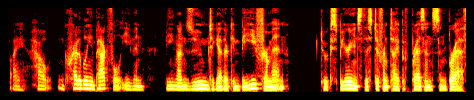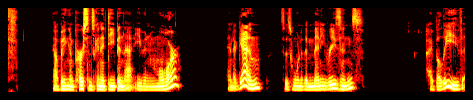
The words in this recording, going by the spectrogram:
by how incredibly impactful even being on Zoom together can be for men to experience this different type of presence and breath. Now, being in person is going to deepen that even more. And again, this is one of the many reasons I believe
